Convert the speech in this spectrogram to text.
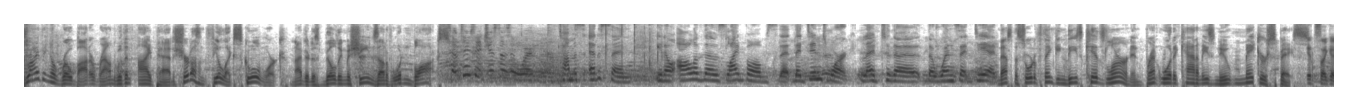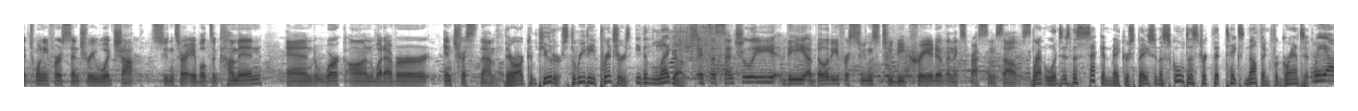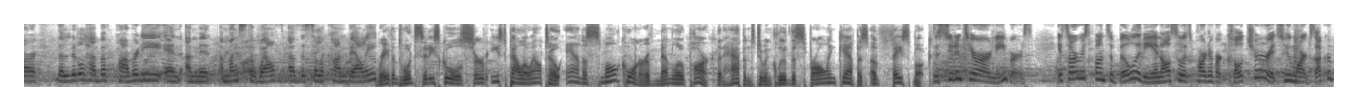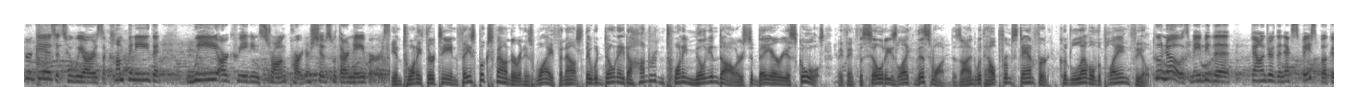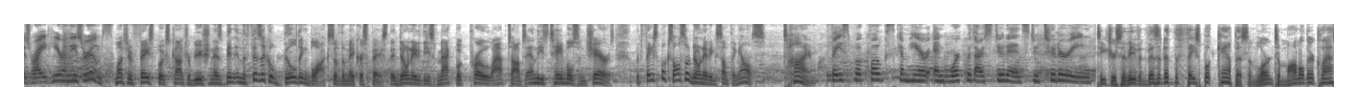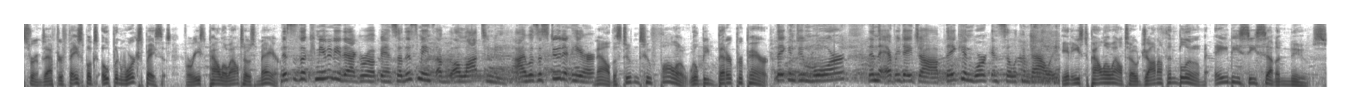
Driving a robot around with an iPad sure doesn't feel like schoolwork. Neither does building machines out of wooden blocks. Sometimes it just doesn't work. Thomas Edison, you know, all of those light bulbs that, that didn't work led to the, the ones that did. That's the sort of thinking these kids learn in Brentwood Academy's new Makerspace. It's like a 21st century wood shop. Students are able to come in and work on whatever interests them. There are computers, 3D printers, even Legos. It's essentially the ability for students to be creative and express themselves. Brentwood's is the second makerspace in a school district that takes nothing for granted. We are the little hub of poverty and amongst the wealth of the Silicon Valley. Ravenswood City Schools serve East Palo Alto and a small corner of Menlo Park that happens to include the sprawling campus of Facebook. The students here are our neighbors. It's our responsibility and also it's part of our culture. It's who Mark Zuckerberg is. It's who we are as a company that we are creating strong partnerships with our neighbors. In 2013, Facebook's founder and his wife announced they would donate $120 million to Bay Area schools. They think facilities like this one, designed with help from Stanford, could level the playing field. Who knows? Maybe the founder of the next Facebook is right here in these rooms. Much of Facebook's contribution has been in the physical building blocks of the makerspace. They donated these MacBook Pro laptops and these tables and chairs. But Facebook's also donating something else time. Facebook folks come here and work with our students, do tutoring. Teachers have even visited the Facebook campus and learned to model their classrooms after Facebook's open workspaces for East Palo Alto's mayor. This is the community that I grew up in, so this means a, a lot to me. I was a student here. Now the students who follow will be better prepared. They can do more than the everyday job. They can work in Silicon Valley. In East Palo Alto, Jonathan Bloom, ABC 7 News.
